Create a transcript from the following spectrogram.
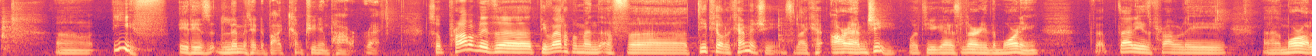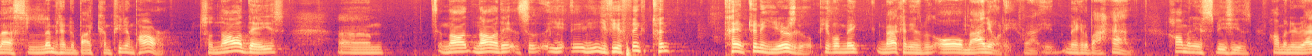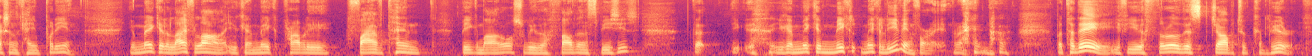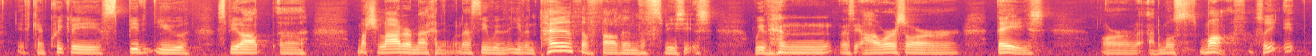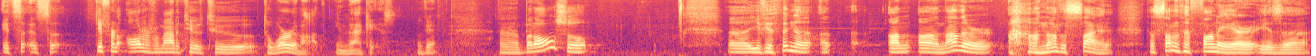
uh, if it is limited by computing power, right? So probably the development of uh, detailed chemistry is like RMG, what you guys learn in the morning. That, that is probably uh, more or less limited by computing power. So nowadays, um, now, nowadays, so if you think 20, 10, 20 years ago, people make mechanisms all manually, right? You make it by hand how many species, how many reactions can you put in. You make it lifelong, you can make probably five, ten big models with a thousand species. That you, you can make a, make, make a living for it, right? but, today, if you throw this job to computer, it can quickly speed you speed out a much larger mechanism. Let's see, with even tens of thousands of species within let's say hours or days, or at most month. So it, it's it's a different order of magnitude to to worry about in that case. Okay, uh, but also uh, if you think uh, uh on, on, another another side, something funny here is uh,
